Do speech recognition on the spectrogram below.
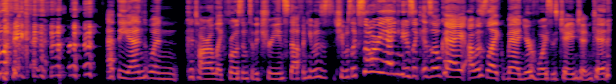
like, At the end when Katara like froze him to the tree and stuff and he was she was like, "Sorry, Aang." And he was like, "It's okay." I was like, "Man, your voice is changing, kid."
